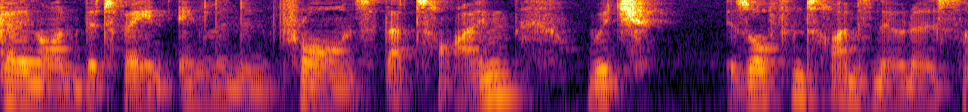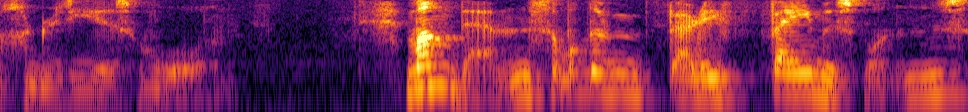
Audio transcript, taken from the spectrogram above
going on between England and France at that time, which is oftentimes known as the Hundred Years' War. Among them, some of the very famous ones,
